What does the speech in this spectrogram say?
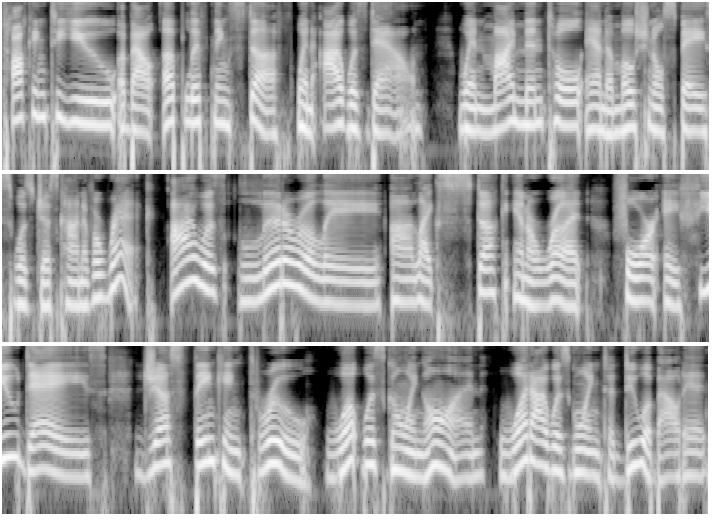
talking to you about uplifting stuff when I was down, when my mental and emotional space was just kind of a wreck. I was literally uh, like stuck in a rut for a few days, just thinking through what was going on, what I was going to do about it,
